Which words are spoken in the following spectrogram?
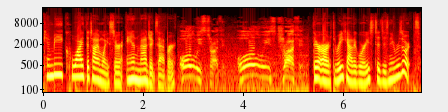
can be quite the time waster and magic zapper. Always traffic. Always traffic. There are three categories to Disney resorts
